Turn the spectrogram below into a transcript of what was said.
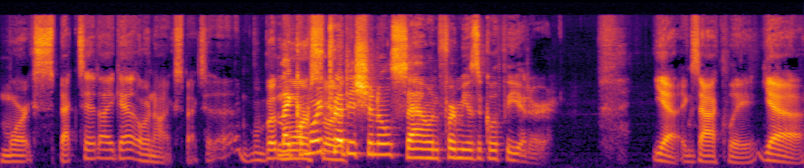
more expected i guess or not expected uh, but like more a more traditional of... sound for musical theater yeah exactly yeah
